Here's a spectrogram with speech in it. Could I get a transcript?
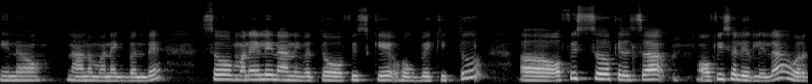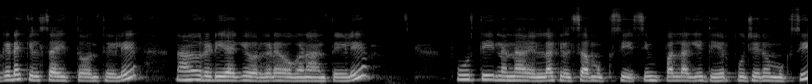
ಇನ್ನು ನಾನು ಮನೆಗೆ ಬಂದೆ. ಸೊ ಮನೆಯಲ್ಲಿ ನಾನು ಇವತ್ತು ಆಫೀಸ್ಗೆ ಹೋಗಬೇಕಿತ್ತು. ಆಫೀಸ್ ಕೆಲಸ ಆಫೀಸಲ್ಲಿ ಇರಲಿಲ್ಲ, ಹೊರಗಡೆ ಕೆಲಸ ಇತ್ತು ಅಂಥೇಳಿ ನಾನು ರೆಡಿಯಾಗಿ ಹೊರಗಡೆ ಹೋಗೋಣ ಅಂಥೇಳಿ ಪೂರ್ತಿ ನನ್ನ ಎಲ್ಲ ಕೆಲಸ ಮುಗಿಸಿ ಸಿಂಪಲ್ಲಾಗಿ ದೇವ್ರ ಪೂಜೆನೂ ಮುಗಿಸಿ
